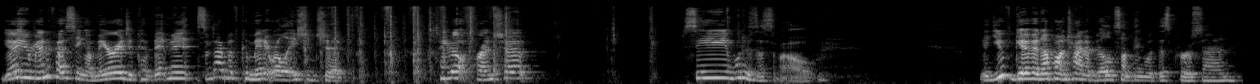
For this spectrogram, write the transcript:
Yeah, you're manifesting a marriage, a commitment, some type of committed relationship. Think about friendship. See, what is this about? Yeah, you've given up on trying to build something with this person.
